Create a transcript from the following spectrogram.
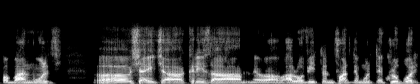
pe bani mulți uh, și aici criza uh, a lovit în foarte multe cluburi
